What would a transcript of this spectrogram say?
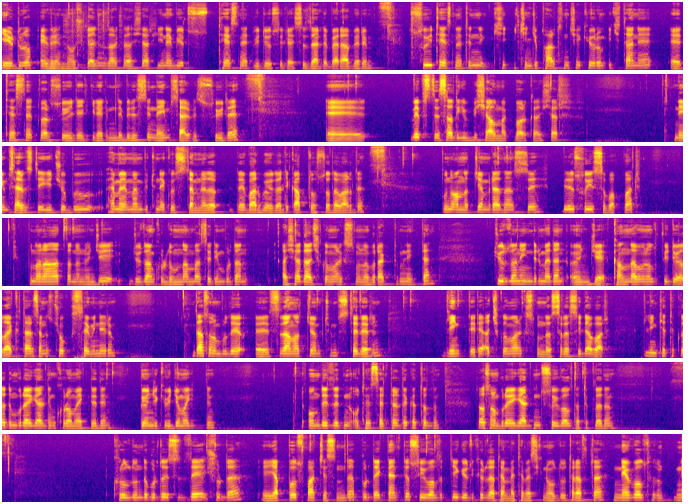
Airdrop evrenine hoş geldiniz arkadaşlar. Yine bir testnet videosu ile sizlerle beraberim. Sui testnetin iki- ikinci partını çekiyorum. İki tane e, testnet var Sui ile ilgili elimde. Birisi name service Sui'de e, web sitesi adı gibi bir şey almak bu arkadaşlar. Name service diye geçiyor. Bu hemen hemen bütün ekosistemlerde var bu özellik. Aptos'ta da vardı. Bunu anlatacağım birazdan size. Bir de Sui swap var. Bunları anlatmadan önce cüzdan kurulumundan bahsedeyim. Buradan aşağıda açıklamalar kısmına bıraktım linkten. Cüzdanı indirmeden önce kanala abone olup videoya like atarsanız çok sevinirim. Daha sonra burada e, size anlatacağım tüm sitelerin linkleri açıklamalar kısmında sırasıyla var. Linke tıkladın buraya geldin Chrome'a ekledin. Bir önceki videoma gittin. Onu da izledin. O testletlere de katıldın. Daha sonra buraya geldin. Sui Wallet'a tıkladın kurulduğunda burada sizde şurada e, Yapboz parçasında burada eklentide Sui Wallet diye gözükür zaten Metamask'in olduğu tarafta. Ne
